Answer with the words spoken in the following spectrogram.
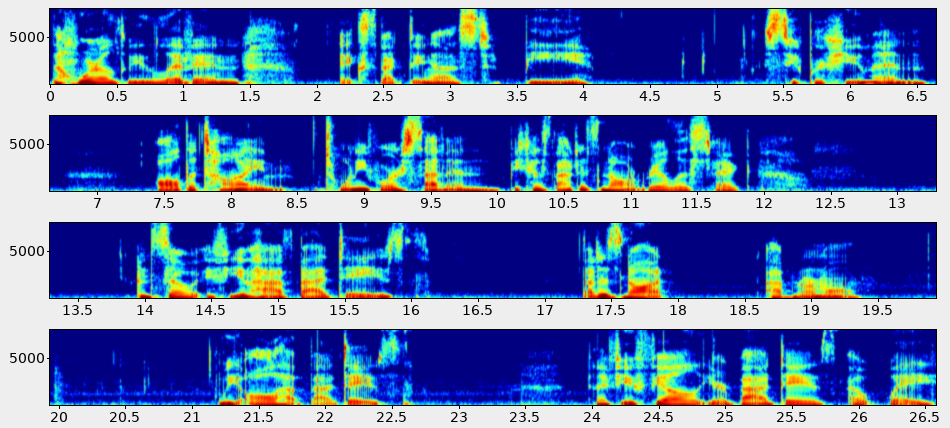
the world we live in, expecting us to be superhuman all the time, 24 7, because that is not realistic. And so, if you have bad days, that is not abnormal. We all have bad days. And if you feel your bad days outweigh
